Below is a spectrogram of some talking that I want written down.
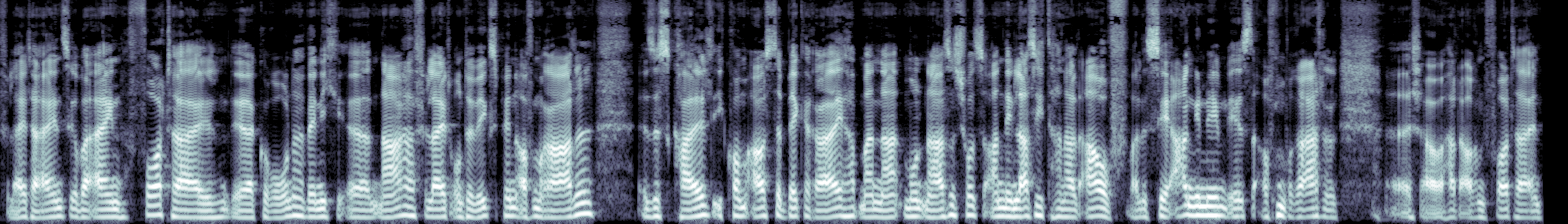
vielleicht der einzige, aber ein Vorteil der Corona, wenn ich äh, nachher vielleicht unterwegs bin auf dem Radl, es ist kalt, ich komme aus der Bäckerei, habe meinen Na Mund-Nasenschutz an, den lasse ich dann halt auf, weil es sehr angenehm ist auf dem Radl. Äh, schau, hat auch einen Vorteil.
